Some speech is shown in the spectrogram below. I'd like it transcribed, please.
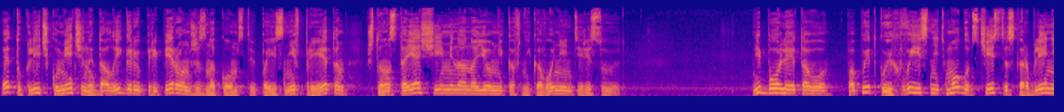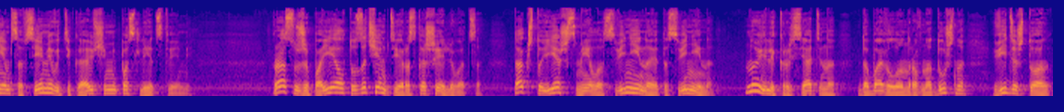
Эту кличку Меченый дал Игорю при первом же знакомстве, пояснив при этом, что настоящие имена наемников никого не интересуют. И более того, Попытку их выяснить могут счесть оскорблением со всеми вытекающими последствиями. Раз уже поел, то зачем тебе раскошеливаться? Так что ешь смело, свинина это свинина. Ну или крысятина, добавил он равнодушно, видя, что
